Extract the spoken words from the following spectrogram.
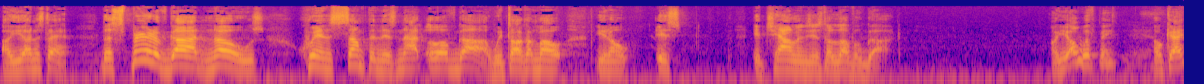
Oh, you understand? The Spirit of God knows when something is not of God. We're talking about, you know, it's, it challenges the love of God. Are y'all with me? Okay?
